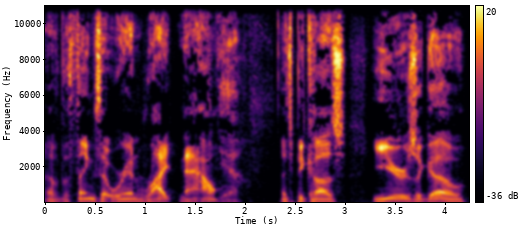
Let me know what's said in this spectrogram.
of the things that we're in right now, yeah. it's because years ago,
